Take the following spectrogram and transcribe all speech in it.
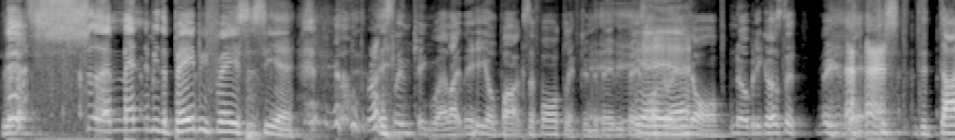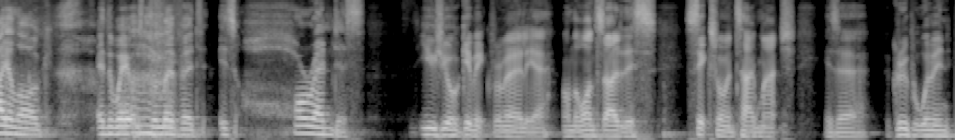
They're, so, they're meant to be the baby faces here. The old wrestling thing where like the heel parks the forklift in the babyface Yeah, locker room yeah. door, nobody goes to move it. Just the dialogue and the way it was delivered is horrendous. Use your gimmick from earlier. On the one side of this six woman tag match is a, a group of women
